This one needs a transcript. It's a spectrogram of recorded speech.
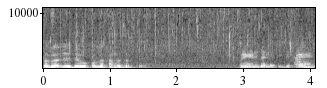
सगळं जयदेव बाप्पाला सांगत असते फ्रेंड झाले तिचे फ्रेंड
